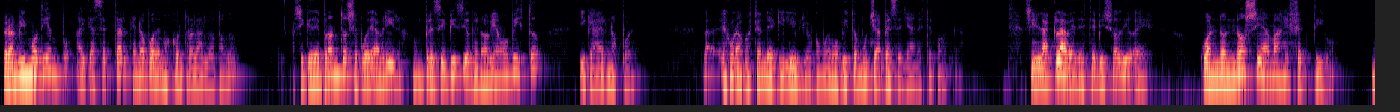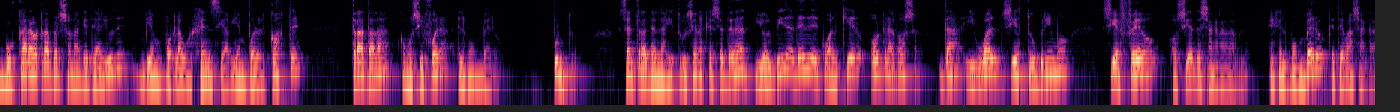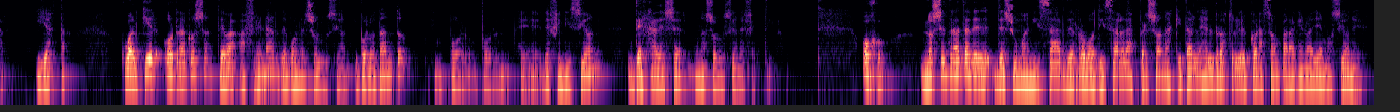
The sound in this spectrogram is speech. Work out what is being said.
Pero al mismo tiempo hay que aceptar que no podemos controlarlo todo. Así que de pronto se puede abrir un precipicio que no habíamos visto y caernos por él. Es una cuestión de equilibrio, como hemos visto muchas veces ya en este podcast. Si la clave de este episodio es cuando no sea más efectivo buscar a otra persona que te ayude, bien por la urgencia, bien por el coste, trátala como si fuera el bombero. Punto. Céntrate en las instrucciones que se te dan y olvídate de cualquier otra cosa. Da igual si es tu primo, si es feo o si es desagradable. Es el bombero que te va a sacar. Y ya está. Cualquier otra cosa te va a frenar de poner solución. Y por lo tanto, por, eh, definición, deja de ser una solución efectiva. Ojo, no se trata de deshumanizar, de robotizar a las personas, quitarles el rostro y el corazón para que no haya emociones.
